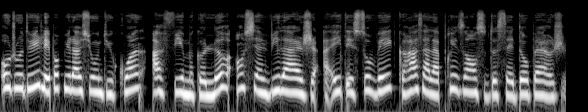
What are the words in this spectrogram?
Aujourd'hui, les populations du coin affirment que leur ancien village a été sauvé grâce à la présence de cette auberge.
